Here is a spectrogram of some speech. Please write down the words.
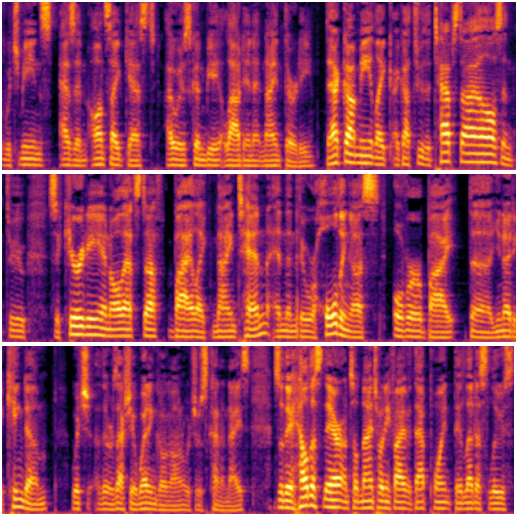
which means as an on-site guest, I was going to be allowed in at 9:30. That got me like I got through the tap styles and through security and all that stuff by like 9:10 and then they were holding us over by the United Kingdom which there was actually a wedding going on, which was kind of nice. So they held us there until 9:25. At that point, they let us loose.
